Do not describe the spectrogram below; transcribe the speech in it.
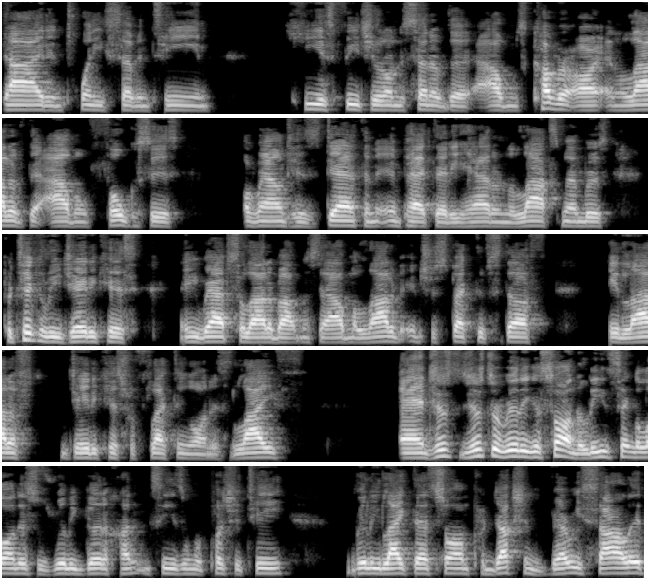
died in 2017. He is featured on the center of the album's cover art, and a lot of the album focuses around his death and the impact that he had on the LOX members, particularly Jadakiss. And he raps a lot about this album, a lot of introspective stuff, a lot of Jadakiss reflecting on his life, and just just a really good song. The lead single on this was really good. Hunting Season with Pusha T. Really like that song. Production very solid.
